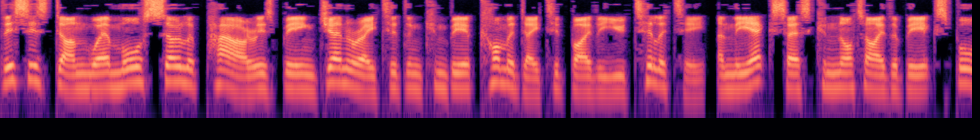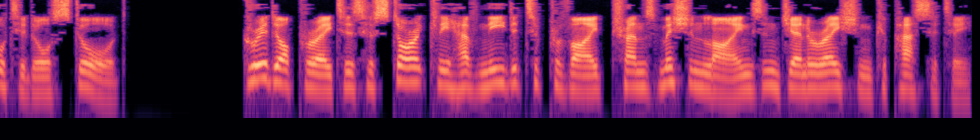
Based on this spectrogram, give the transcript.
This is done where more solar power is being generated than can be accommodated by the utility, and the excess cannot either be exported or stored. Grid operators historically have needed to provide transmission lines and generation capacity.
